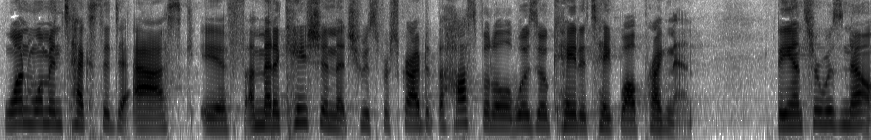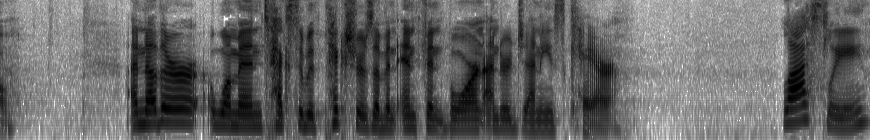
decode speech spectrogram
One woman texted to ask if a medication that she was prescribed at the hospital was okay to take while pregnant. The answer was no. Another woman texted with pictures of an infant born under Jenny's care. Lastly,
